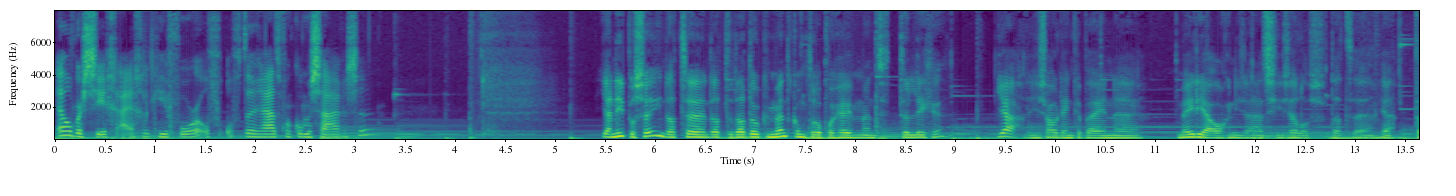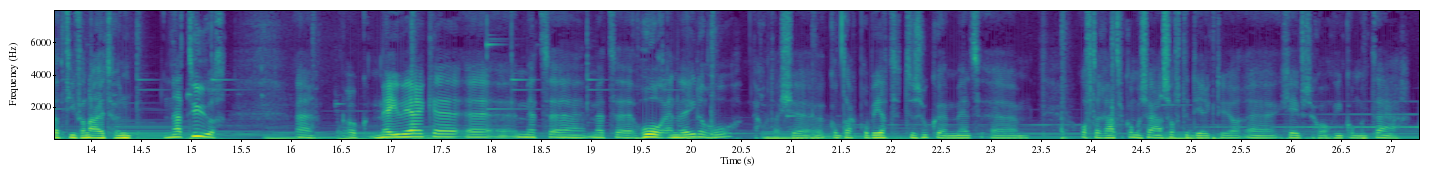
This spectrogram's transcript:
Elbers zich eigenlijk hiervoor, of, of de Raad van Commissarissen? Ja, niet per se. Dat, uh, dat, dat document komt er op een gegeven moment te liggen. Ja, je zou denken bij een uh, mediaorganisatie zelfs dat, uh, ja, dat die vanuit hun natuur ook meewerken met, met hoor en wederhoor. Nou goed, als je contact probeert te zoeken met of de raad van commissarissen of de directeur, geven ze gewoon geen commentaar.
